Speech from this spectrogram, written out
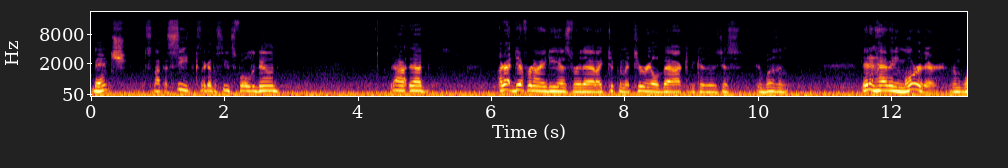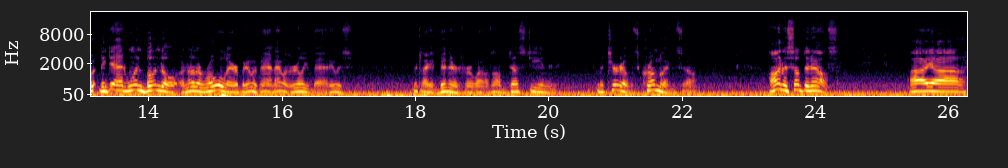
bench. It's not the seat because I got the seats folded down. That, that I got different ideas for that. I took the material back because it was just it wasn't they didn't have any more there. They did had one bundle, another roll there, but it was man, that was really bad. It was looked like it'd been there for a while. It was all dusty and the material was crumbling. So on to something else. I uh,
